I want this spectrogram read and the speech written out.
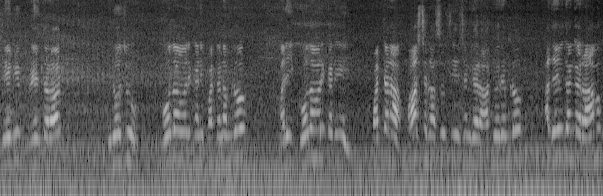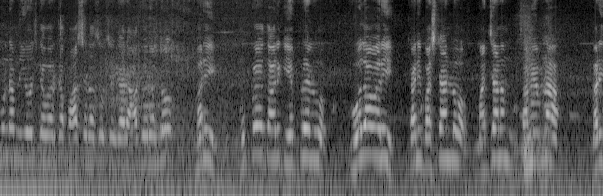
జేబీ ప్రేల్తరాడ్ ఈరోజు గోదావరి కని పట్టణంలో మరి గోదావరి కని పట్టణ మాస్టర్ అసోసియేషన్ గారి ఆధ్వర్యంలో అదేవిధంగా రామగుండం నియోజకవర్గ మాస్టర్ అసోసియేషన్ గారి ఆధ్వర్యంలో మరి ముప్పై తారీఖు ఏప్రిల్ గోదావరి కని బస్టాండ్లో మధ్యాహ్నం సమయంలో మరి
